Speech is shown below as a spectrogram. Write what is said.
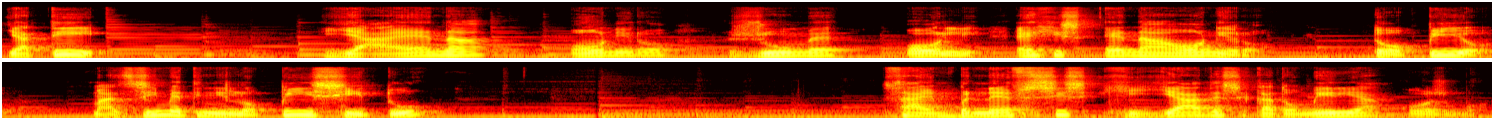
Γιατί; Για ένα όνειρο ζούμε όλοι. Έχεις ένα όνειρο το οποίο μαζί με την υλοποίησή του θα εμπνεύσεις χιλιάδες εκατομμύρια κόσμο.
